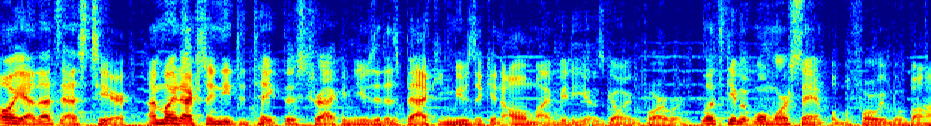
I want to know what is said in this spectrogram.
Oh yeah, that's S tier. I might actually need to take this track and use it as backing music in all my videos going forward. Let's give it one more sample before we move on.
